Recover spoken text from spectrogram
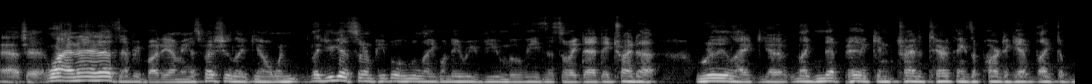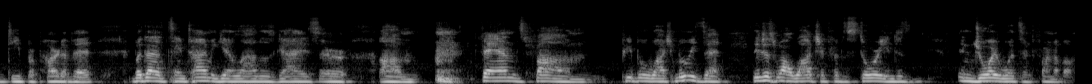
Gotcha. Well, and, and that's everybody. I mean, especially like you know when like you get certain people who like when they review movies and stuff like that, they try to really like you know, like nitpick and try to tear things apart to get like the deeper part of it. But then at the same time, you get a lot of those guys or um, fans from people who watch movies that they just want to watch it for the story and just enjoy what's in front of them.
